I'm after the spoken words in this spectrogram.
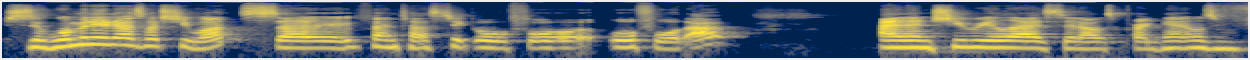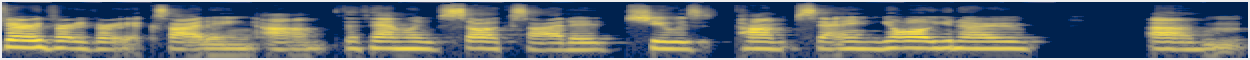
she's a woman who knows what she wants. So fantastic, all for all for that. And then she realized that I was pregnant. It was very, very, very exciting. Um, the family was so excited. She was pumped, saying, "Yo, you know, um,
